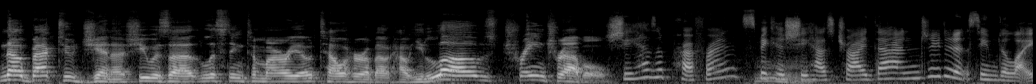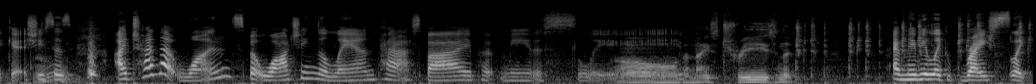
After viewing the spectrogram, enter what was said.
Now back to Jenna. She was uh, listening to Mario tell her about how he loves train travel. She has a preference because she has tried that and she didn't seem to like it. She says, I tried that once, but watching the land pass by put me to sleep. Oh, the nice trees and the. And maybe like rice, like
